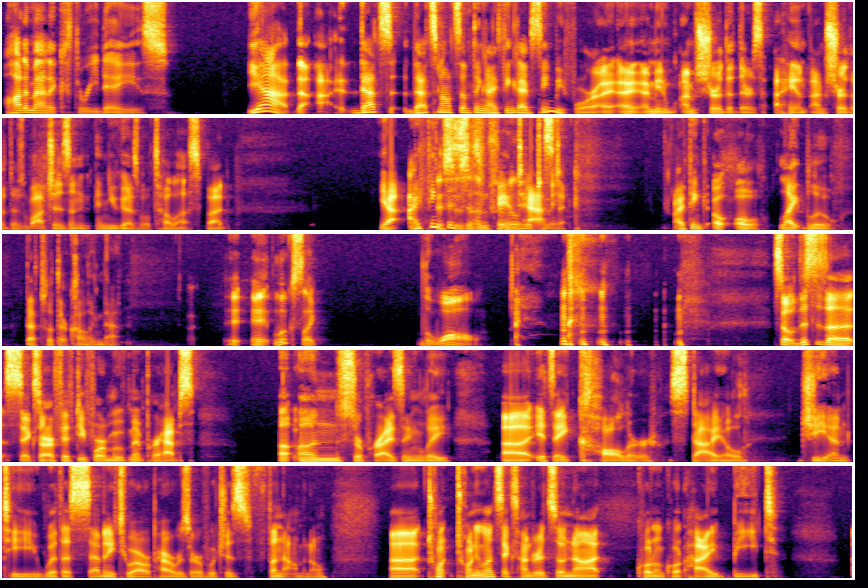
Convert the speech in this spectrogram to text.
Automatic three days. Yeah, that's that's not something I think I've seen before. I, I I mean, I'm sure that there's a hand. I'm sure that there's watches, and and you guys will tell us. But yeah, I think This this, is is, unfamiliar to me. fantastic. I think oh oh light blue. That's what they're calling that. It, it looks like the wall. So this is a 6R54 movement, perhaps uh, unsurprisingly. Uh, it's a caller style GMT with a 72 hour power reserve, which is phenomenal. Uh, tw- 21600, so not quote unquote high beat.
